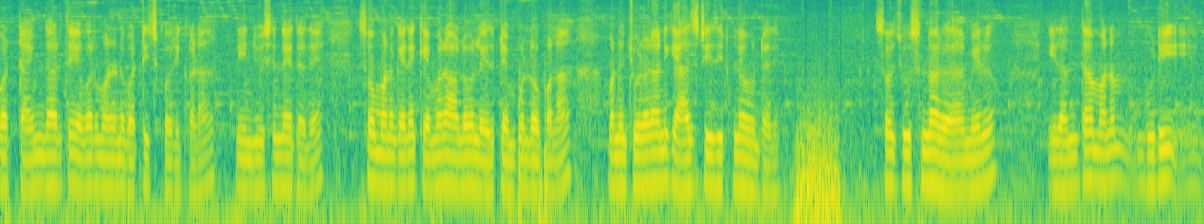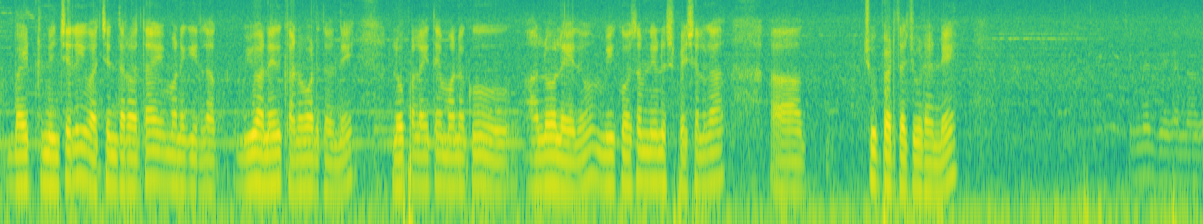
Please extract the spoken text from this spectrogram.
బట్ టైం దాటితే ఎవరు మనల్ని పట్టించుకోరు ఇక్కడ. నేను చూసింది అయితే అదే. సో మనకైతే కెమెరా అలో లేదు టెంపుల్ లోపల. మనం చూడడానికి యాజ్ టీజ్ ఇట్లనే ఉంటుంది. సో చూస్తున్నారు కదా మీరు? ఇదంతా మనం గుడి బయట నుంచి వచ్చిన తర్వాత మనకి ఇలా వ్యూ అనేది కనబడుతుంది. లోపల అయితే మనకు అలో లేదు. మీకోసం నేను స్పెషల్గా చూపెడతా చూడండి. చిన్న జగన్నాథ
